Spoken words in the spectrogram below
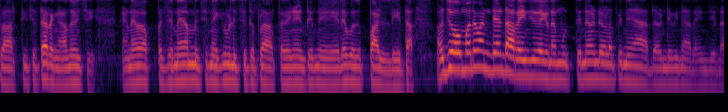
പ്രാർത്ഥിച്ചിട്ട് ഇറങ്ങാമെന്ന് ചോദിച്ചു. അങ്ങനെ അപ്പച്ചനെ അമ്മച്ചനെയൊക്കെ വിളിച്ചിട്ട് പ്രാർത്ഥന കഴിഞ്ഞിട്ട് നേരെ പോയി പള്ളി ഇട്ടാ ജോമോന്റെ വണ്ടിയായിട്ട് അറേഞ്ച് ചെയ്തേക്കണേ മുത്തിന്റെ വണ്ടിയുള്ള പിന്നെ ആരുടെ വണ്ടി പിന്നെ അറേഞ്ച് ചെയ്യണ്ട.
